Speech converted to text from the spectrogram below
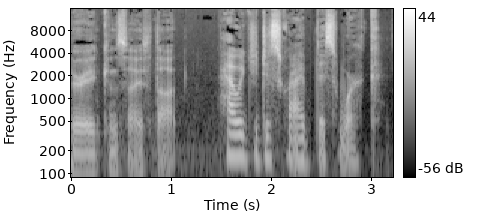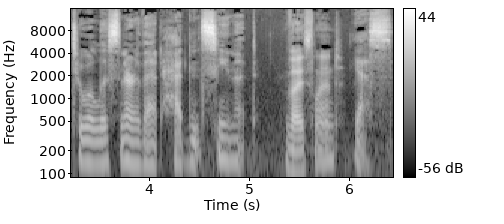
very concise thought. How would you describe this work to a listener that hadn't seen it? Viceland? Yes.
